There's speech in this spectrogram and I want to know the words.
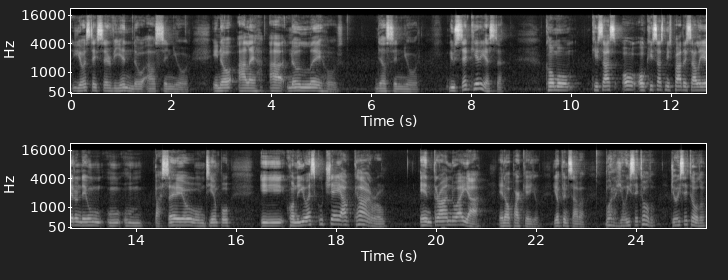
yo esté sirviendo al Señor y no, no lejos del Señor. Y usted quiere esto. Como quizás, o, quizás mis padres salieron de un, un, paseo, un tiempo, y cuando yo escuché al carro entrando allá en el parqueo, yo pensaba, bueno, yo hice todo, yo hice todo.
